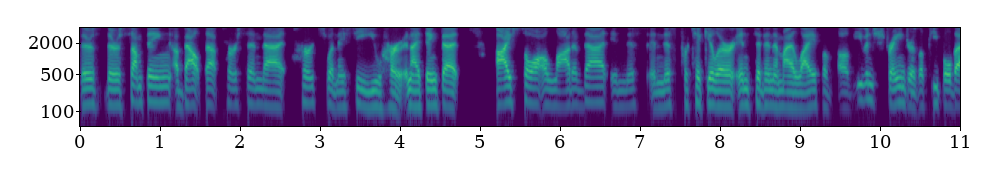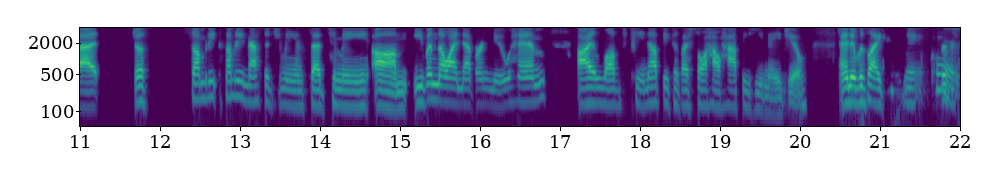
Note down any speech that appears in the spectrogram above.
there's there's something about that person that hurts when they see you hurt. And I think that I saw a lot of that in this in this particular incident in my life of, of even strangers of people that just somebody somebody messaged me and said to me um, even though i never knew him i loved peanut because i saw how happy he made you. And it was like of course.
